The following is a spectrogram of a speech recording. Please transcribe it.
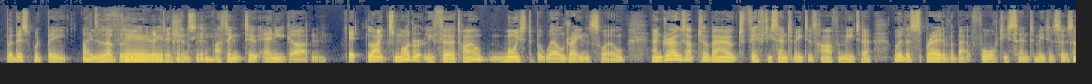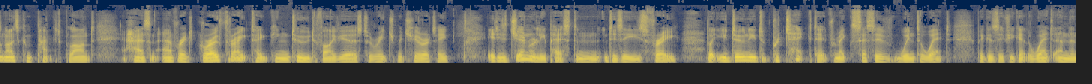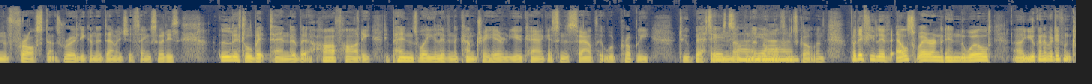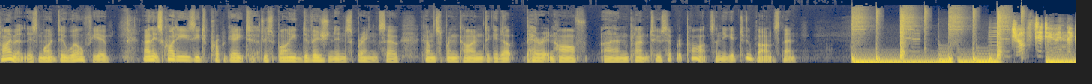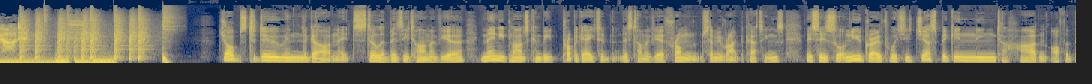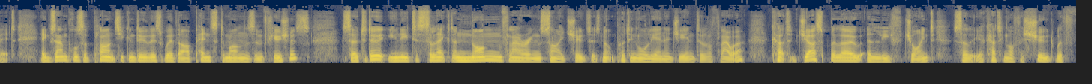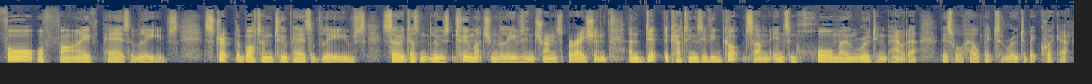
But this would be a lovely addition, pretty. I think, to any garden. It likes moderately fertile, moist but well drained soil, and grows up to about 50 centimetres, half a metre, with a spread of about 40 centimetres. So it's a nice compact plant. It has an average growth rate, taking two to five years to reach maturity. It is generally pest and disease free, but you do need to protect it from excessive winter wet, because if you get the wet and then the frost, that's really going to damage the thing. So it is a little bit tender, a bit half hardy. Depends where you live in the country here in the UK. I guess in the south it would probably do better than up in the Better, north in Scotland. But if you live elsewhere in, in the world, uh, you're going to have a different climate. This might do well for you. And it's quite easy to propagate just by division in spring. So come springtime, dig it up, pare it in half, and plant two separate parts, and you get two plants then. Jobs to do in the garden. Jobs to do in the garden. It's still a busy time of year. Many plants can be propagated this time of year from semi ripe cuttings. This is sort of new growth which is just beginning to harden off a bit. Examples of plants you can do this with are penstemons and fuchsias. So to do it, you need to select a non flowering side shoot, so it's not putting all the energy into the flower. Cut just below a leaf joint so that you're cutting off a shoot with four or five pairs of leaves. Strip the bottom two pairs of leaves so it doesn't lose too much from the leaves in transpiration and dip the cuttings, if you've got some, in some hormone rooting powder. This will help it to root a bit quicker.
